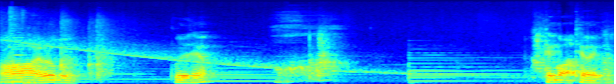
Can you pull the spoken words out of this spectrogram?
아 여러분. 보이세요? 된 것 같아요 이거.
